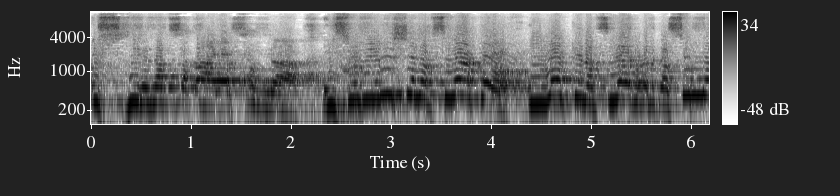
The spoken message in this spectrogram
isbir nafsaka ala sunna, isubirishe nafsi yako, iweke nafsi yako katika sunna.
